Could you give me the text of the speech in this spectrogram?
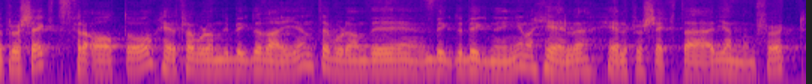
prosjekt fra A til Å. Helt fra hvordan de bygde veien til hvordan de bygde bygningen. Og hele, hele prosjektet er gjennomført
